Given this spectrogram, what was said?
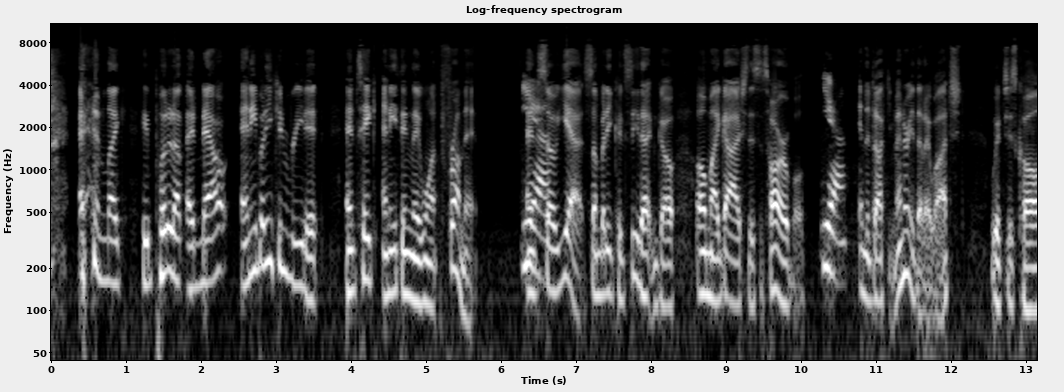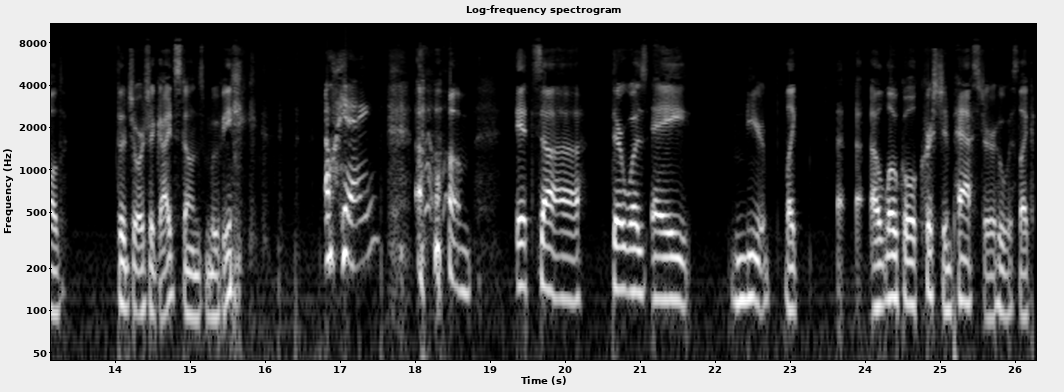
and like he put it up, and now anybody can read it and take anything they want from it. Yeah. And so yeah, somebody could see that and go, "Oh my gosh, this is horrible." yeah. In the documentary that I watched, which is called the Georgia Guidestones movie. Okay. um, it's uh, there was a near like a, a local Christian pastor who was like,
